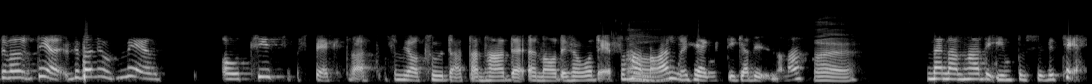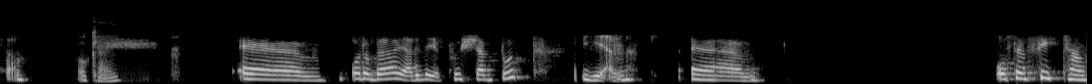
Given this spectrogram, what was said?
Det, var det, det var nog mer autismspektrat som jag trodde att han hade än ADHD. För han Ja. har aldrig hängt i gardinerna. Nej. Men han hade impulsiviteten. Okej. Eh, och då började vi pusha BUP igen. Eh, och sen fick han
